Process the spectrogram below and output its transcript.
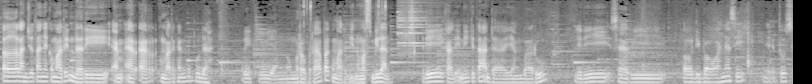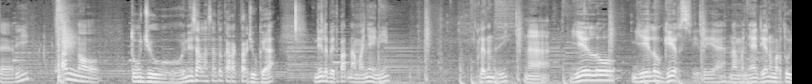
uh, lanjutannya kemarin dari MRR. Kemarin kan kita udah review yang nomor berapa kemarin ini? Nomor 9. Jadi kali ini kita ada yang baru. Jadi seri uh, di bawahnya sih yaitu seri 07. Ini salah satu karakter juga. Ini lebih tepat namanya ini. Kelihatan sih? Nah, Yellow Yellow Gears itu ya namanya. Dia nomor 7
